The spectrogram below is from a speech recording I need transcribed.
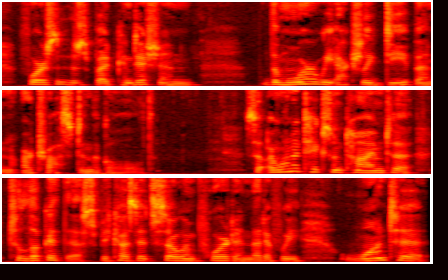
forces, but conditioned, the more we actually deepen our trust in the gold. So I want to take some time to, to look at this because it's so important that if we want to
